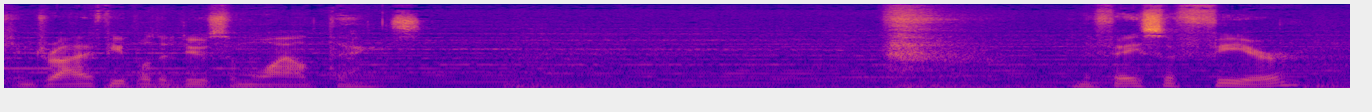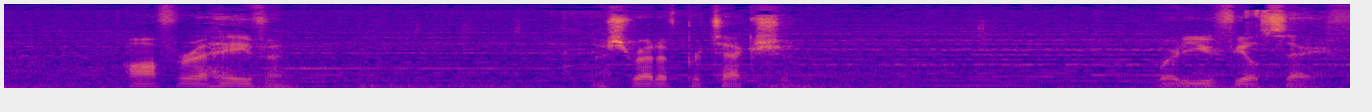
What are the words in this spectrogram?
can drive people to do some wild things. In the face of fear, offer a haven, a shred of protection. Where do you feel safe?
